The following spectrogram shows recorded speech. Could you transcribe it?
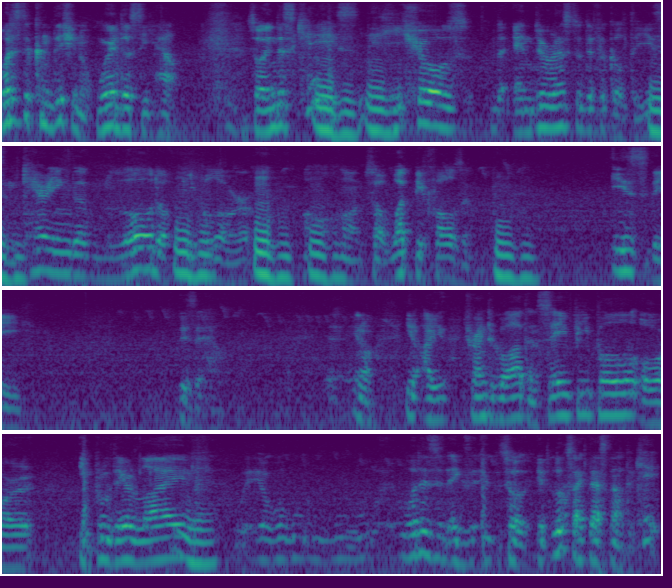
what is the condition of where does he help? So in this case, Mhm, he mhm. shows the endurance to difficulties Mhm. and carrying the load of Mhm. people or Mhm. on, Mhm. on. So what befalls him is the is the help. Uh, You know, you know, are you trying to go out and save people or improve their life? Yeah. What is it? Exa- so it looks like that's not the case.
